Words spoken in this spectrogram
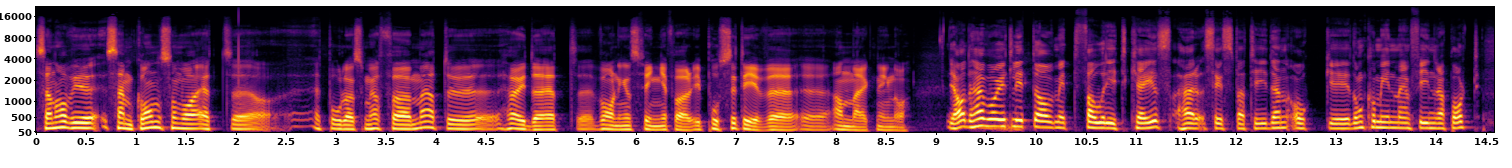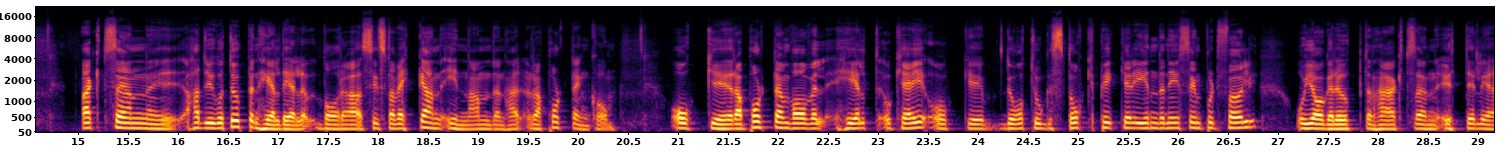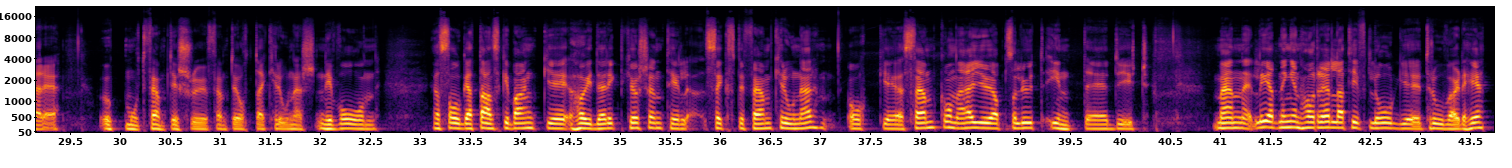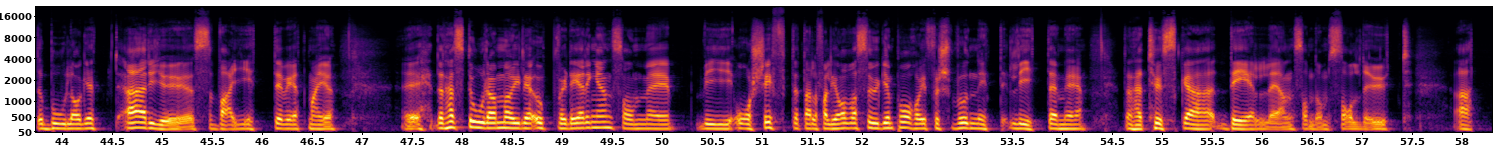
Sen har vi ju Semcon som var ett, eh, ett bolag som jag för mig att du eh, höjde ett eh, varningens finger för i positiv eh, anmärkning. Då. Ja, det här var ju lite av mitt favoritcase här sista tiden och eh, de kom in med en fin rapport. Aktien eh, hade ju gått upp en hel del bara sista veckan innan den här rapporten kom. Och eh, rapporten var väl helt okej okay och eh, då tog Stockpicker in den i sin portfölj och jagade upp den här aktien ytterligare upp mot 57-58 kronors nivån jag såg att Danske Bank eh, höjde riktkursen till 65 kronor och eh, Semcon är ju absolut inte dyrt. Men ledningen har relativt låg eh, trovärdighet och bolaget är ju svajigt, det vet man ju. Den här stora möjliga uppvärderingen som vi vid årsskiftet, i alla fall jag var sugen på, har ju försvunnit lite med den här tyska delen som de sålde ut. Att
